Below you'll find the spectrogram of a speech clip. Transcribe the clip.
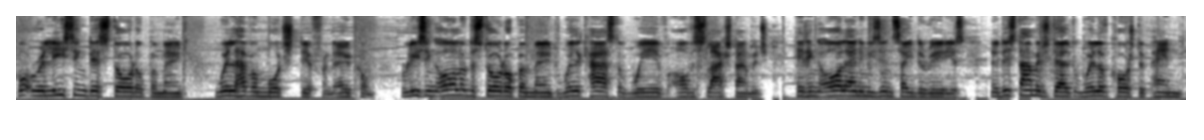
But releasing this stored up amount will have a much different outcome. Releasing all of the stored up amount will cast a wave of slash damage, hitting all enemies inside the radius. Now this damage dealt will of course depend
